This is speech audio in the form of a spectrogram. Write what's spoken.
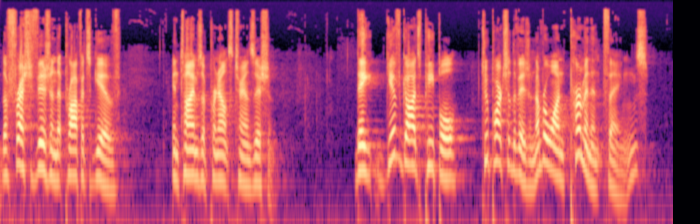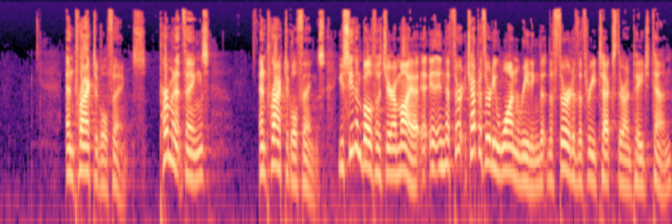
the fresh vision that prophets give in times of pronounced transition. They give God's people two parts of the vision. Number one, permanent things and practical things. Permanent things and practical things. You see them both with Jeremiah. In the thir- chapter 31 reading, the, the third of the three texts there on page 10,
